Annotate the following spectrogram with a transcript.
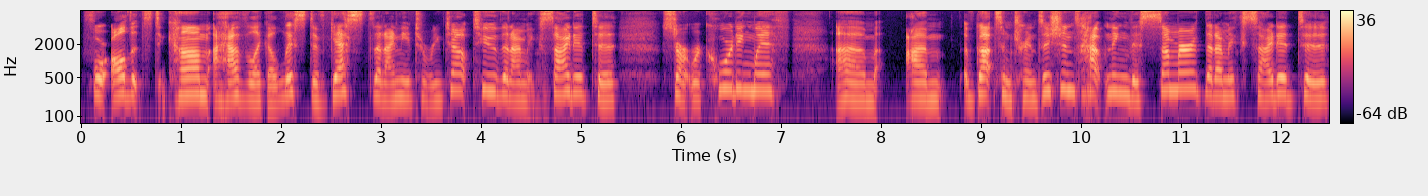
for all that's to come. I have like a list of guests that I need to reach out to that I'm excited to start recording with. Um, I'm I've got some transitions happening this summer that I'm excited to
